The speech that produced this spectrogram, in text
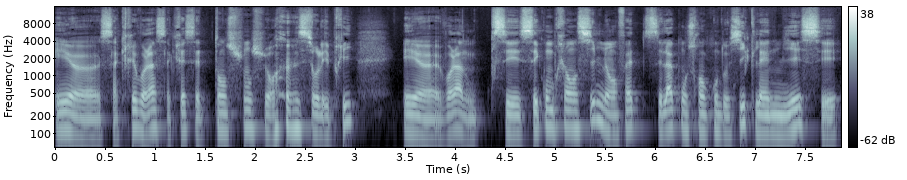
Et euh, ça crée, voilà, ça crée cette tension sur, sur les prix. Et euh, voilà, donc c'est, compréhensible, mais en fait, c'est là qu'on se rend compte aussi que la NBA, c'est,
